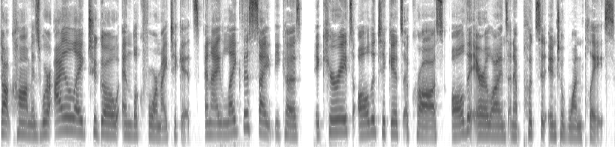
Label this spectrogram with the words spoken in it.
Dot com is where I like to go and look for my tickets. And I like this site because it curates all the tickets across all the airlines and it puts it into one place.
